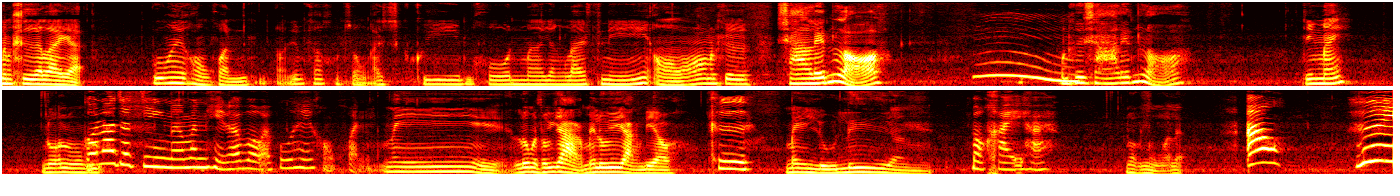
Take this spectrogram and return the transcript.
มันคืออะไรอะ ผู้ให้ของขวัญยิ้มข้าวคนส่งไอศครีมโคนมายังไลฟ์นี้ อ๋อ มันคือชาเลนจ์เหรอ มันคือชาเลนจ์เหรอ จริงไหมรู้รู้ก็น่าจะจริงนะ มันเห็นว่าบอกว่าผู้ให้ของขวัญ นี่รู้หมดทุกอย่างไม่รู้อยู่อย่างเดียว คือ ไม่รู้เรื่อง บอกใครคะบอกหนูแหละ เอ้า เฮ้ย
